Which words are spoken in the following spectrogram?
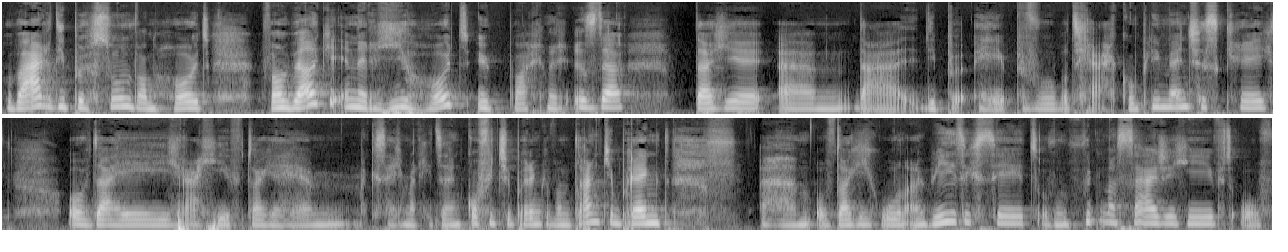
waar die persoon van houdt. Van welke energie houdt uw partner? Is dat dat je um, dat die, hij bijvoorbeeld graag complimentjes krijgt, of dat hij graag heeft dat je hem, ik zeg maar iets, een koffietje brengt of een drankje brengt, um, of dat je gewoon aanwezig bent, of een voetmassage geeft, of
